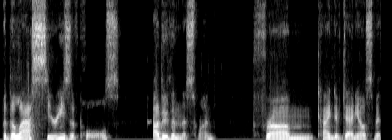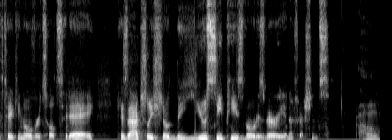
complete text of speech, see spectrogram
But the last series of polls, other than this one, from kind of Danielle Smith taking over till today, has actually showed the UCP's vote is very inefficient. Oh.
